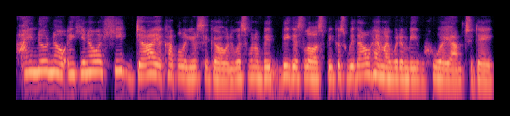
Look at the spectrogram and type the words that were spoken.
I don't know. And you know what? He died a couple of years ago, and it was one of the biggest loss because without him, I wouldn't be who I am today.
